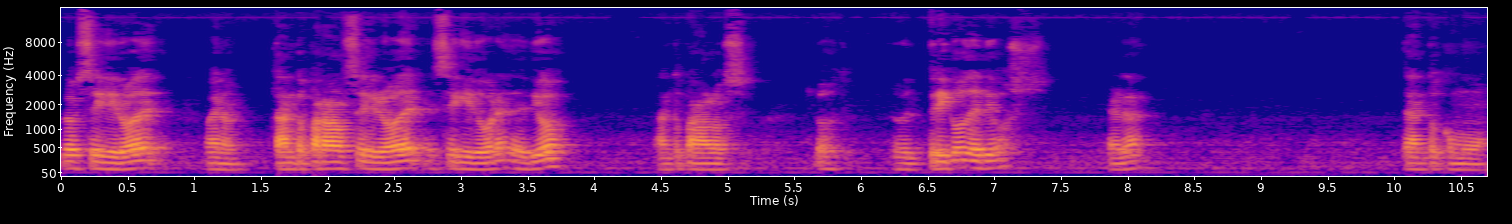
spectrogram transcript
los seguidores, bueno, tanto para los seguidores, de Dios, tanto para los, los, el trigo de Dios, ¿verdad? Tanto como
